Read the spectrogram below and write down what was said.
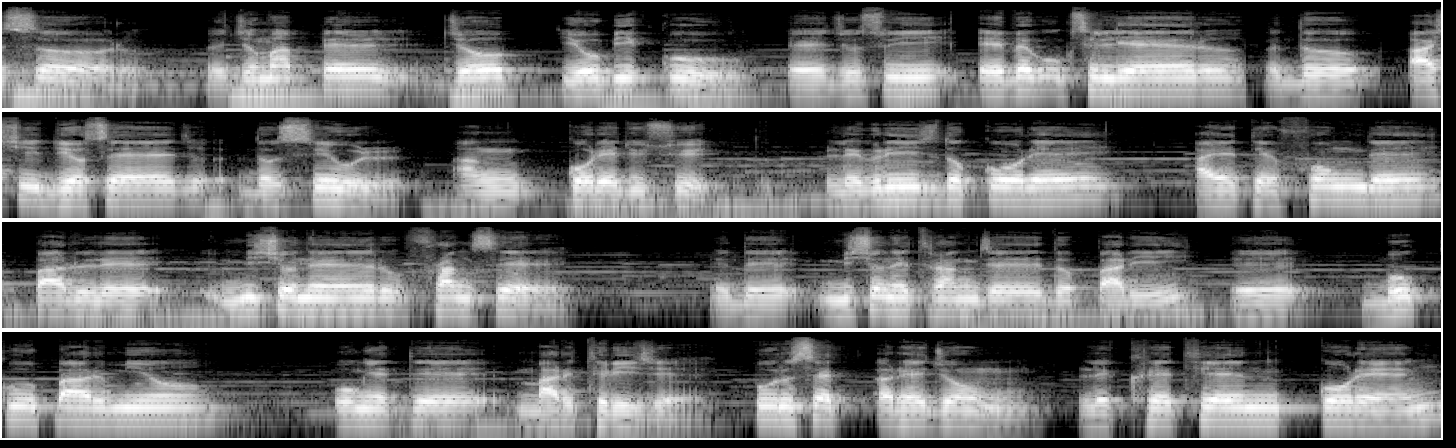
sœurs, je m'appelle Job Yobiku et je suis évêque auxiliaire de l'archidiocèse de Séoul, en Corée du Sud. L'église de Corée a été fondée par les missionnaires français et des missionnaires étrangers de Paris et beaucoup parmi eux ont été martyrisés. Pour cette raison, les chrétiens coréens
